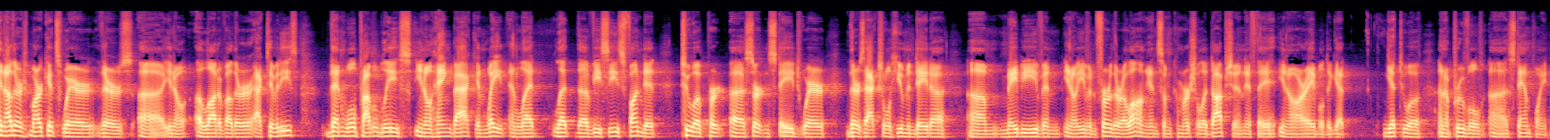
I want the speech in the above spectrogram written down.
In other markets where there's uh, you know a lot of other activities, then we'll probably you know hang back and wait and let let the VCs fund it to a, per, a certain stage where there's actual human data, um, maybe even you know even further along in some commercial adoption if they you know are able to get get to a, an approval uh, standpoint,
